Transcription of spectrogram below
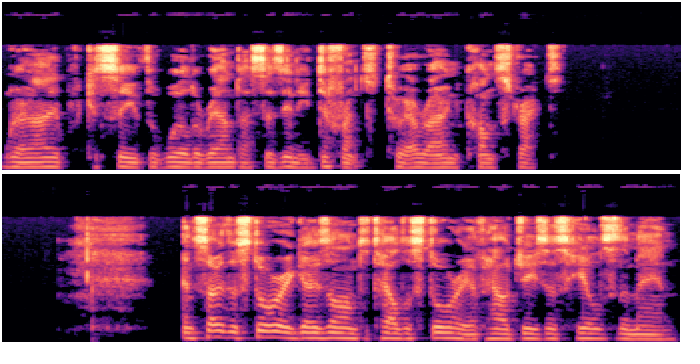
we're unable to conceive the world around us as any different to our own construct. And so the story goes on to tell the story of how Jesus heals the man.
